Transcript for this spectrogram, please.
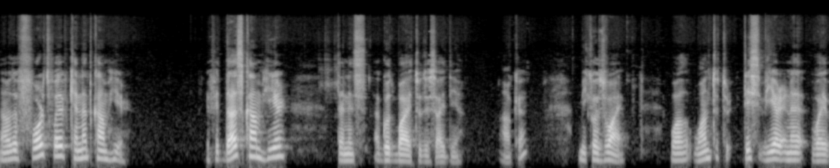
Now the fourth wave cannot come here. If it does come here, then it's a goodbye to this idea. Okay? Because why? Well, one to three. This we are in a wave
